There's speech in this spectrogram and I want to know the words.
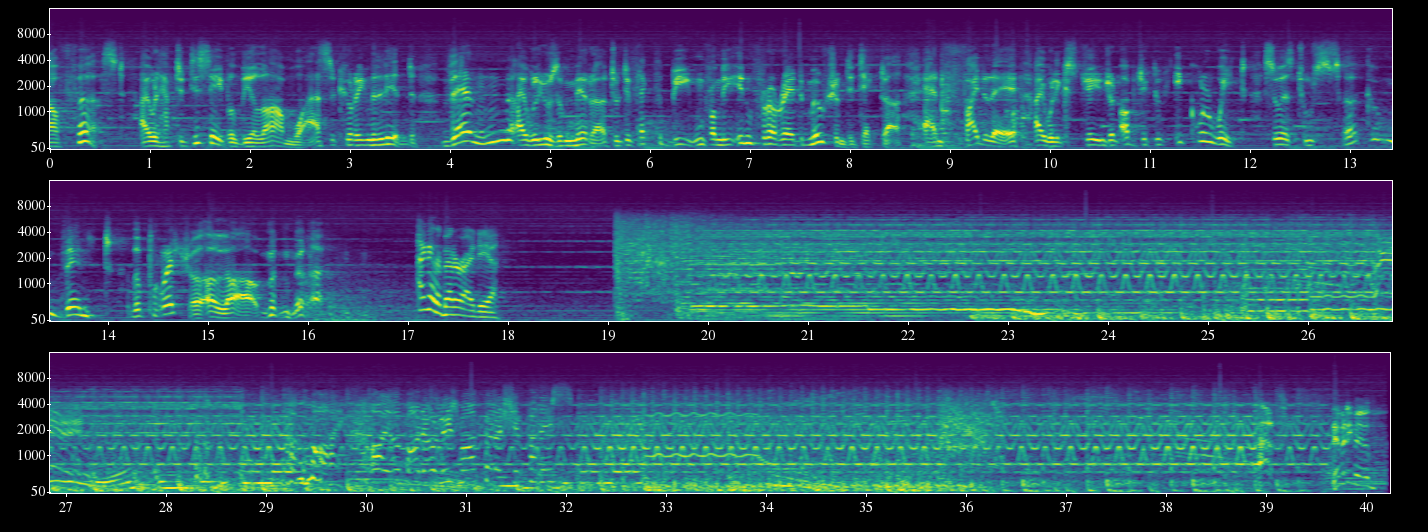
Now first, I will have to disable the alarm wire securing the lid. Then I will use a mirror to deflect the beam from the infrared motion detector. And finally, I will exchange an object of equal weight so as to circumvent the pressure alarm. I got a better idea. Out! Nobody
